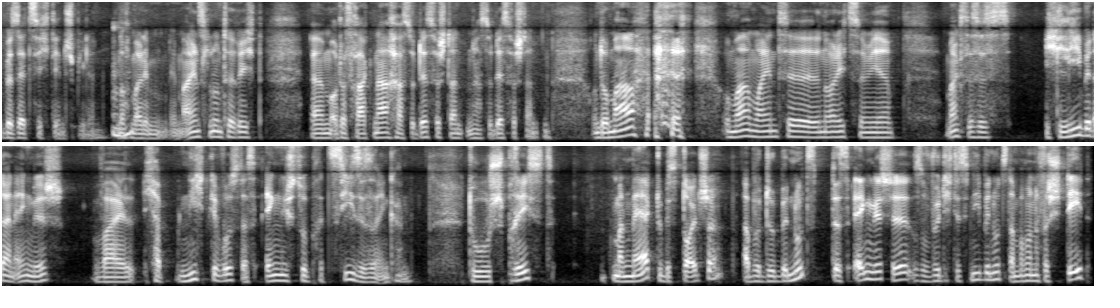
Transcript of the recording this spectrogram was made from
übersetze ich den Spielern. Nochmal im, im Einzelunterricht ähm, oder frag nach, hast du das verstanden, hast du das verstanden? Und Omar, Omar meinte neulich zu mir, Max, das ist, ich liebe dein Englisch, weil ich habe nicht gewusst, dass Englisch so präzise sein kann. Du sprichst man merkt, du bist Deutscher, aber du benutzt das Englische, so würde ich das nie benutzen, aber man versteht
